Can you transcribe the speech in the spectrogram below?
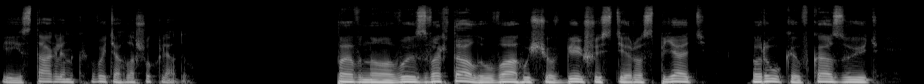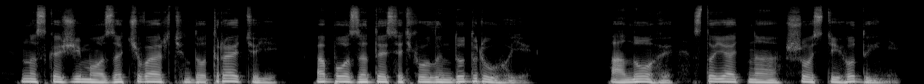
і Старлінг витягла шухляду. Певно, ви звертали увагу, що в більшості розп'ять руки вказують на, скажімо, за чверть до третьої або за десять хвилин до другої, а ноги стоять на шостій годині.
